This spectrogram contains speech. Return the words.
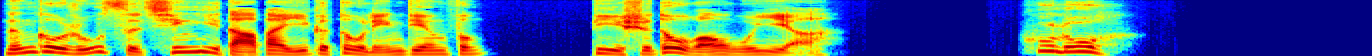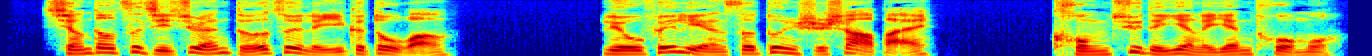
能够如此轻易打败一个斗灵巅峰，必是斗王无疑啊！呼噜，想到自己居然得罪了一个斗王，柳飞脸色顿时煞白，恐惧的咽了咽唾沫。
